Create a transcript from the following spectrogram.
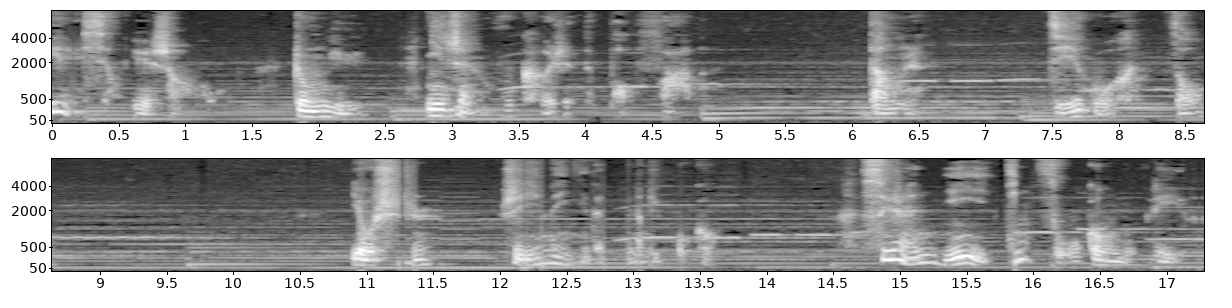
越想越上火，终于你忍无可忍的爆发了。当然，结果很糟。有时是因为你的能力不够，虽然你已经足够努力了，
